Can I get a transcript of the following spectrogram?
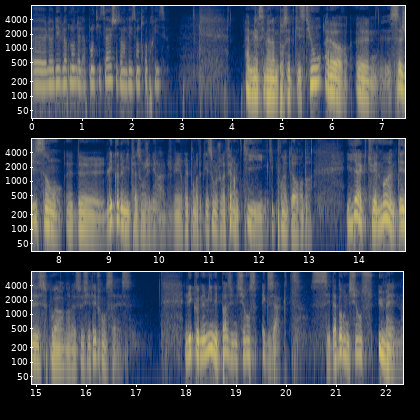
le développement de l'apprentissage dans les entreprises? Ah, merci Madame pour cette question. Alors, euh, s'agissant euh, de l'économie de façon générale, je vais répondre à votre question. Je voudrais faire un petit, petit point d'ordre. Il y a actuellement un désespoir dans la société française. L'économie n'est pas une science exacte. C'est d'abord une science humaine.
